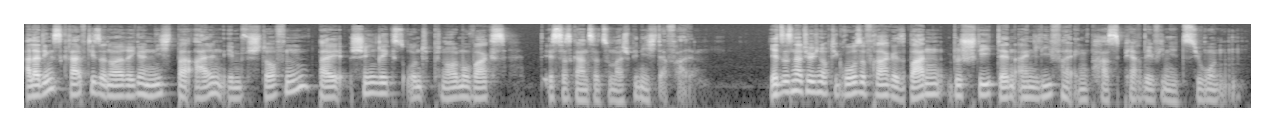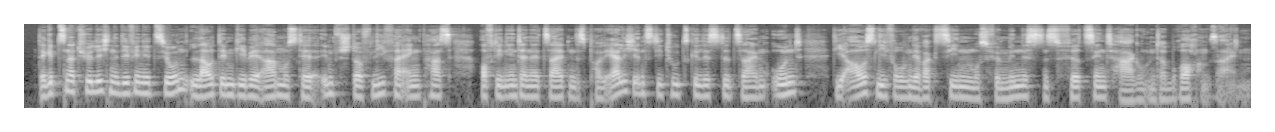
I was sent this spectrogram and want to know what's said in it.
Allerdings greift diese neue Regel nicht bei allen Impfstoffen. Bei Shingrix und Pneumovax ist das Ganze zum Beispiel nicht der Fall. Jetzt ist natürlich noch die große Frage, wann besteht denn ein Lieferengpass per Definition? Da gibt es natürlich eine Definition. Laut dem GBA muss der Impfstofflieferengpass auf den Internetseiten des Paul-Ehrlich-Instituts gelistet sein und die Auslieferung der Vakzinen muss für mindestens 14 Tage unterbrochen sein.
